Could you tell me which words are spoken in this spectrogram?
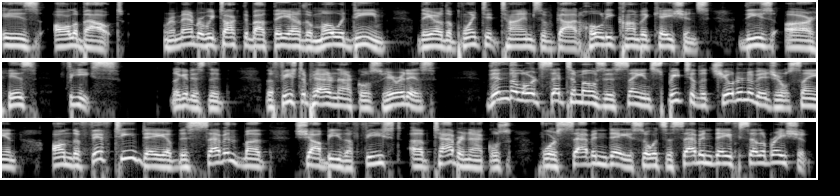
is all about. Remember, we talked about they are the Moedim. They are the appointed times of God, holy convocations. These are his feasts. Look at this. The, the Feast of Tabernacles, here it is. Then the Lord said to Moses, saying, Speak to the children of Israel, saying, On the fifteenth day of this seventh month shall be the Feast of Tabernacles for seven days. So it's a seven day celebration.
